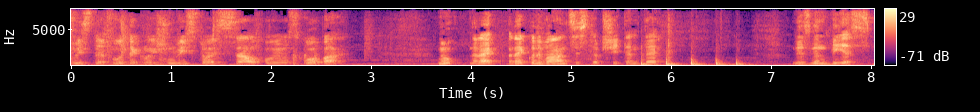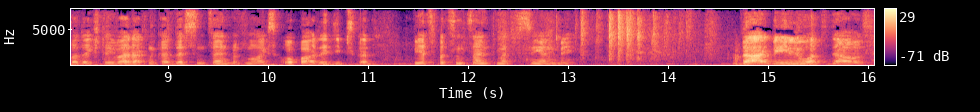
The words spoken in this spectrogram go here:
Un visi tie puteklīši un visu to es salpojos kopā. Nu, re, re kur ir vancis starp šitien te. Diezgan biesas, pateikšu, te ir vairāk nekā 10 cm. Man liekas, kopā ar reģips, kad 15 cm siena bija. Darbi bija ļoti daudz.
